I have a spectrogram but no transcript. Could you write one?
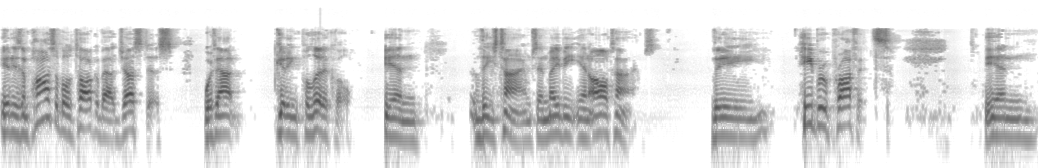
it is impossible to talk about justice without getting political in these times and maybe in all times. The Hebrew prophets in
